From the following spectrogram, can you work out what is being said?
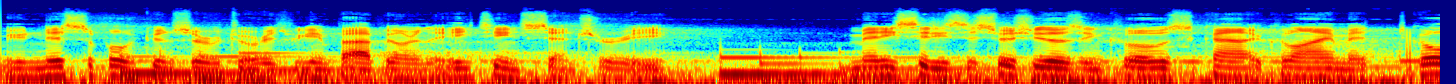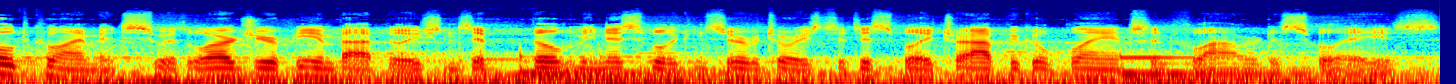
Municipal conservatories became popular in the 18th century. Many cities, especially those in closed climate, cold climates with large European populations, have built municipal conservatories to display tropical plants and flower displays.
